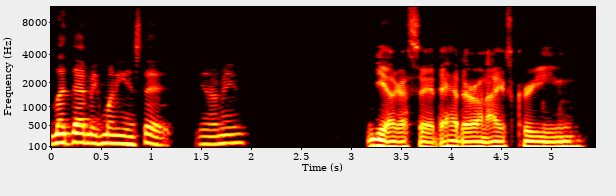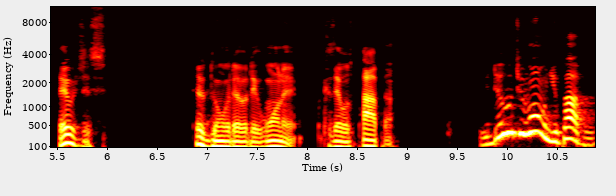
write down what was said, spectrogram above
Let that make money instead. You know what I mean? Yeah, like I said, they had their own ice cream. They were just they were doing whatever they wanted because they was popping, You do what you want when you popping.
